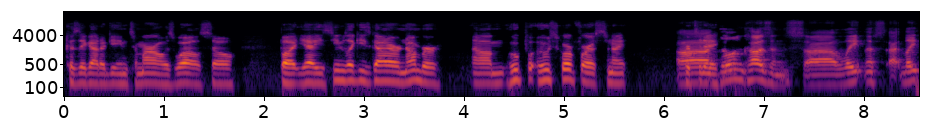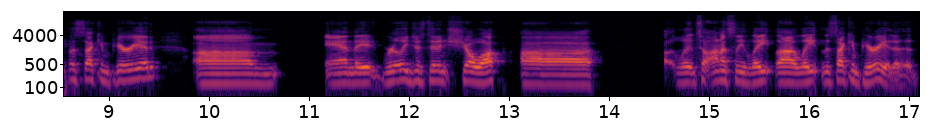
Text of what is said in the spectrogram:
because they got a game tomorrow as well. So, but yeah, he seems like he's got our number. Um, who who scored for us tonight? For Uh, today? Dylan Cozens, uh, late in the late in the second period, um, and they really just didn't show up. Uh, late- so honestly, late uh, late in the second period, The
